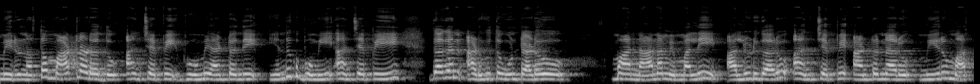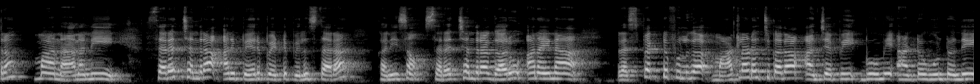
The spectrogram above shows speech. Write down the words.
మీరు నాతో మాట్లాడొద్దు అని చెప్పి భూమి అంటుంది. ఎందుకు భూమి? అని చెప్పి గగన్ అడుగుతూ ఉంటాడు. మా నాన్న మిమ్మల్ని అల్లుడు గారు అని చెప్పి అంటున్నారు. మీరు మాత్రం మా నాన్నని శరత్ చంద్ర అని పేరు పెట్టి పిలుస్తారా? కనీసం శరత్ చంద్ర గారు అనైనా రెస్పెక్ట్ఫుల్గా మాట్లాడొచ్చు కదా అని చెప్పి భూమి అంటూ ఉంటుంది.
